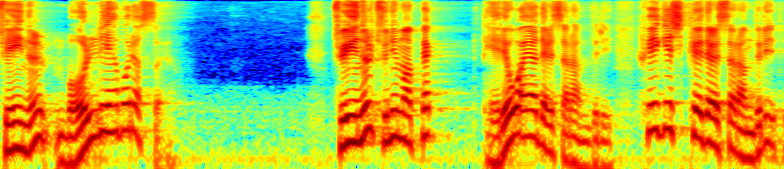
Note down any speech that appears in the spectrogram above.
죄인을 멀리 해 버렸어요. 죄인을 주님 앞에 데려와야 될 사람들이 회개시켜야 될 사람들이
